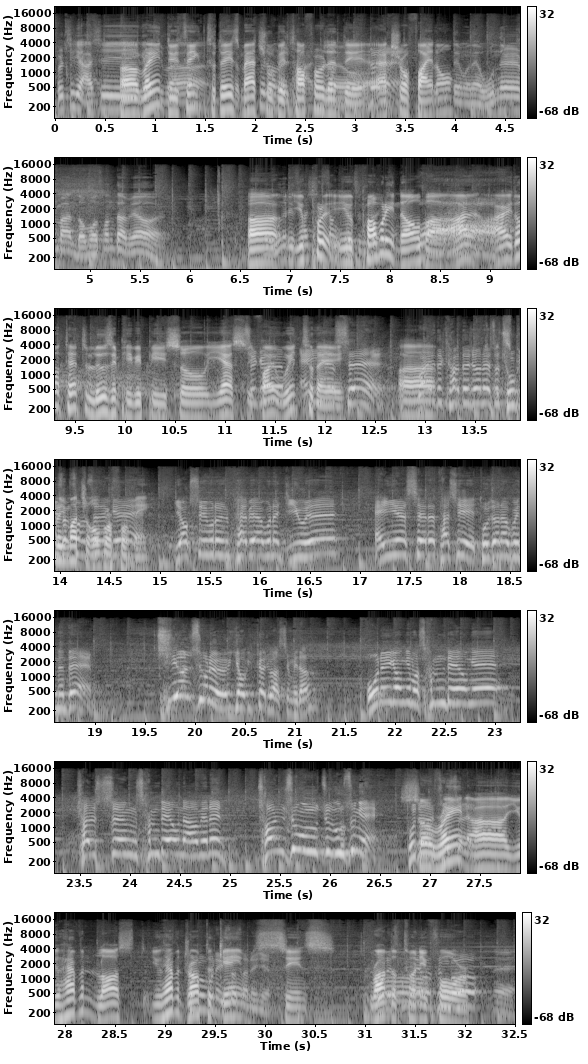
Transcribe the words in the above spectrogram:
솔직히 아시. Uh, Rain, do you think today's match will be tougher than the actual final? 때문에 오늘만 넘어선다면 Uh, you, pr you probably know, but I, I don't tend to lose in PvP, so yes, if I win today, ASL uh, 와일드 카드전에서 it's pretty much over for me. 역수입으로 패배하고 난 이후에 ASL에 다시 도전하고 있는데 7연승으로 여기까지 왔습니다. 오늘 경기 뭐 3대 0의 결승 3대 0 나오면은 전승 우주 우승에 So Rain, uh, you haven't lost, you haven't dropped the 부분에 game 있어서는요. since round of 24. 네.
